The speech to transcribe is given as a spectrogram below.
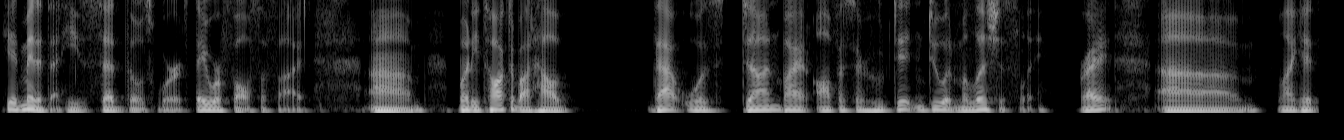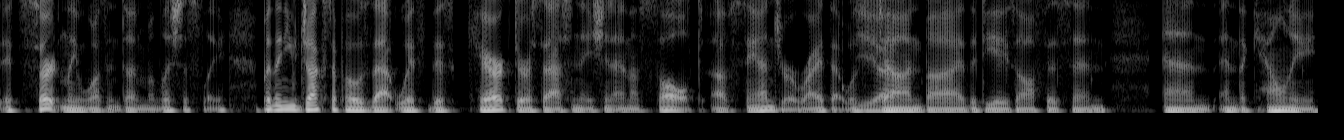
He admitted that. He said those words. They were falsified. Um, but he talked about how that was done by an officer who didn't do it maliciously right? Um, like it, it certainly wasn't done maliciously. But then you juxtapose that with this character assassination and assault of sandra right that was Yeah. done by the da's office and and and the county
